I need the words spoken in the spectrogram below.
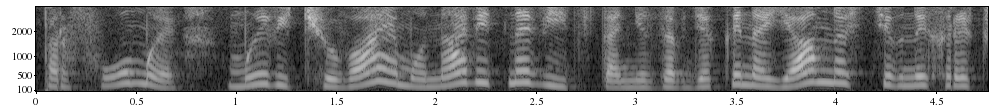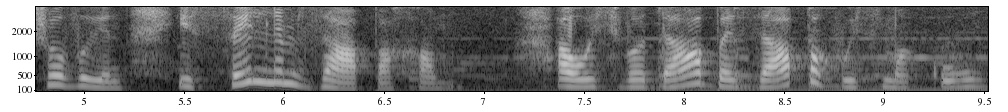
Парфуми ми відчуваємо навіть на відстані завдяки наявності в них речовин із сильним запахом. А ось вода без запаху й смаку.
